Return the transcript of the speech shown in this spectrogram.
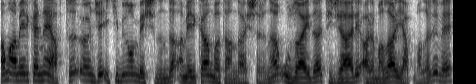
Ama Amerika ne yaptı? Önce 2015 yılında Amerikan vatandaşlarına uzayda ticari aramalar yapmaları ve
